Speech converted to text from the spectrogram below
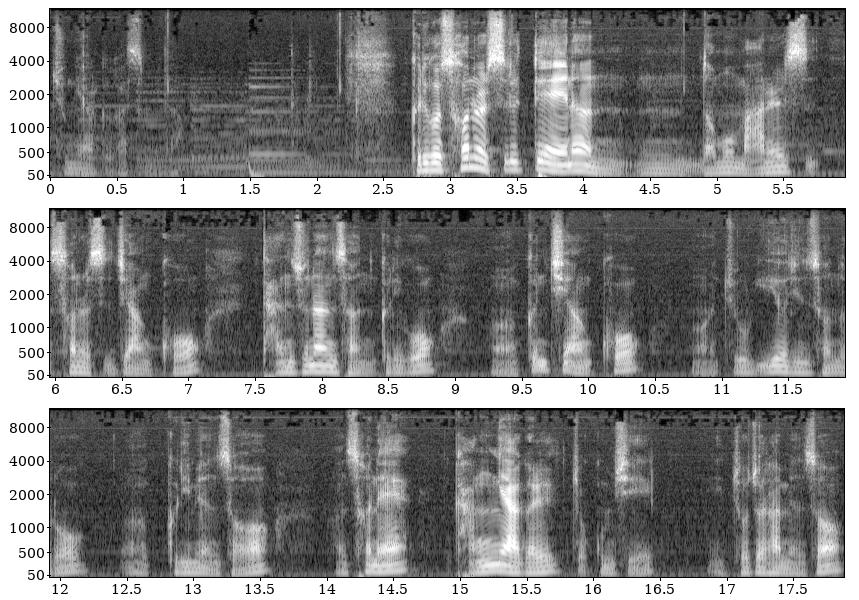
중요할 것 같습니다. 그리고 선을 쓸 때에는 음, 너무 많은 쓰, 선을 쓰지 않고 단순한 선 그리고 어, 끊지 않고 어, 쭉 이어진 선으로 어, 그리면서 어, 선의 강약을 조금씩 조절하면서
